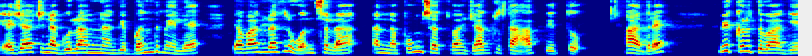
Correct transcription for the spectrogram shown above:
ಯಜಾಜ್ನ ಗುಲಾಮ್ನಾಗೆ ಬಂದ ಮೇಲೆ ಯಾವಾಗ್ಲಾದ್ರೂ ಒಂದ್ಸಲ ನನ್ನ ಪುಂಸತ್ವ ಜಾಗೃತ ಆಗ್ತಿತ್ತು. ಆದರೆ ವಿಕೃತವಾಗಿ,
